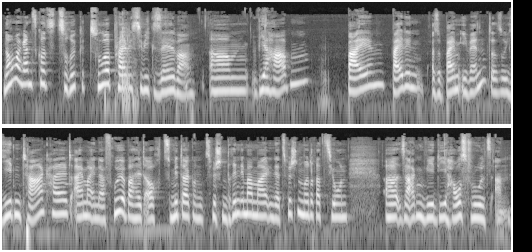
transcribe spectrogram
Nochmal ganz kurz zurück zur Privacy Week selber. Ähm, wir haben beim, bei den, also beim Event, also jeden Tag halt, einmal in der Früh, aber halt auch zu Mittag und zwischendrin immer mal in der Zwischenmoderation, äh, sagen wir die House Rules an.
